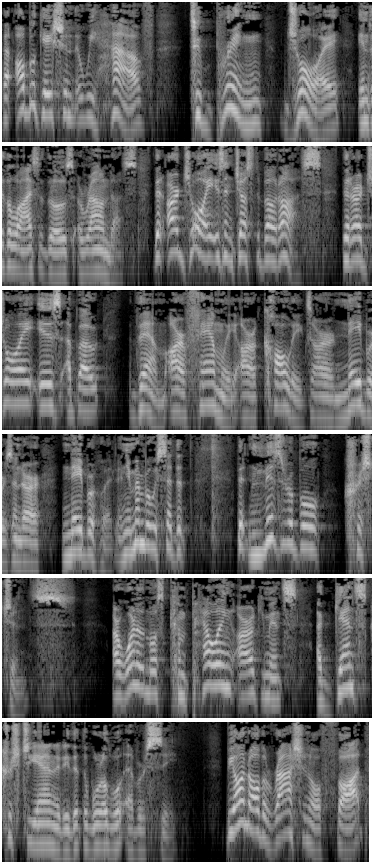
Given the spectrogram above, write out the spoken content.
that obligation that we have to bring joy into the lives of those around us. That our joy isn't just about us. That our joy is about them, our family, our colleagues, our neighbors, and our neighborhood. And you remember we said that, that miserable Christians are one of the most compelling arguments against Christianity that the world will ever see. Beyond all the rational thought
